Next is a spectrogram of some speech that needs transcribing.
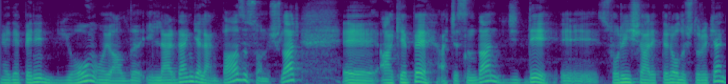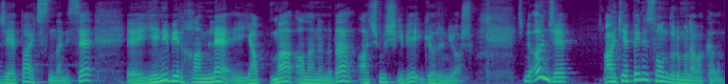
HDP'nin yoğun oy aldığı illerden gelen bazı sonuçlar e, AKP açısından ciddi e, soru işaretleri oluştururken CHP açısından ise e, yeni bir hamle yapma alanını da açmış gibi görünüyor. Şimdi önce AKP'nin son durumuna bakalım.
